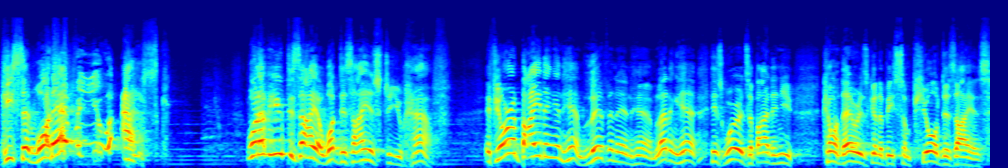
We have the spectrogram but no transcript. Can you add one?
He said, Whatever you ask, whatever you desire, what desires do you have? If you're abiding in Him, living in Him, letting him, His words abide in you, come on, there is going to be some pure desires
